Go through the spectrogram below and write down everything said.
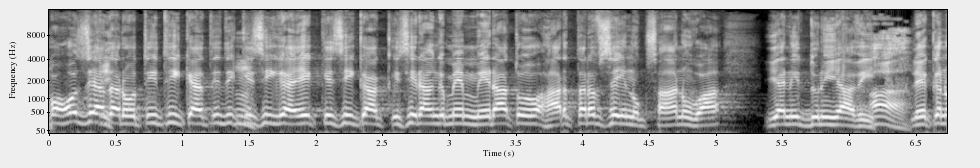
بہت زیادہ روتی تھی کہتی تھی کسی کا ایک کسی کا کسی رنگ میں میرا تو ہر طرف سے ہی نقصان ہوا یعنی دنیاوی۔ ہاں۔ لیکن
